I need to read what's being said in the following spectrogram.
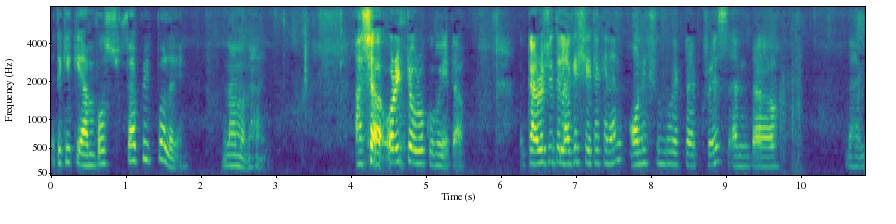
এটাকে কি অ্যাম্বোস ফ্যাব্রিক বলে? না মনে হয়। আচ্ছা অনেকটা ওরকমই এটা। কারও যদি লাগে সেটা কেনেন অনেক সুন্দর একটা ড্রেস অ্যান্ড দেখেন,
